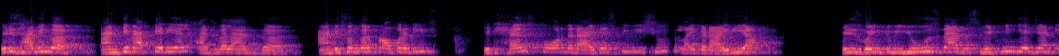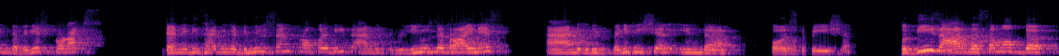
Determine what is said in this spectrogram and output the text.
It is having a antibacterial as well as the antifungal properties. It helps for the digestive issues like diarrhea, It is going to be used as a sweetening agent in the various products. Then it is having a demulcent properties and it relieves the dryness and it is beneficial in the constipation. So these are the some of the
